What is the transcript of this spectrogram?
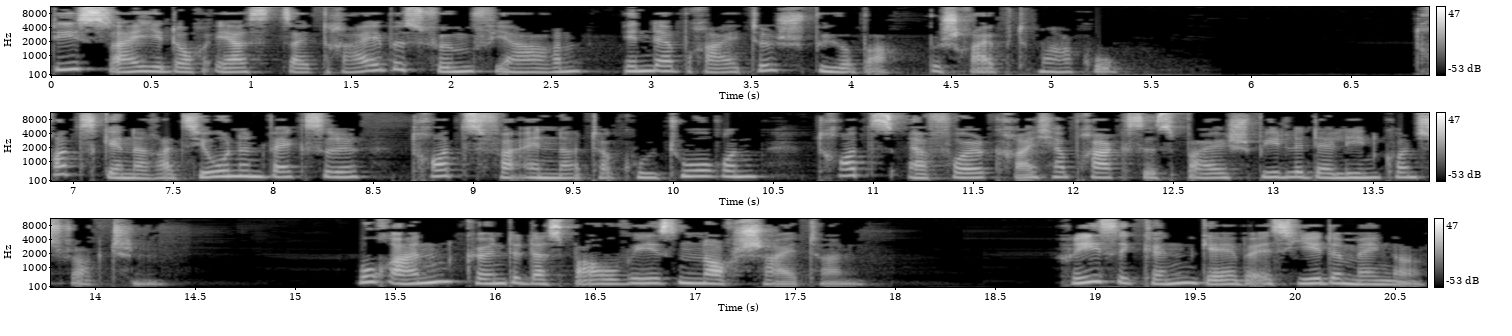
Dies sei jedoch erst seit drei bis fünf Jahren in der Breite spürbar, beschreibt Marco. Trotz Generationenwechsel, trotz veränderter Kulturen, trotz erfolgreicher Praxisbeispiele der Lean Construction. Woran könnte das Bauwesen noch scheitern? Risiken gäbe es jede Menge.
